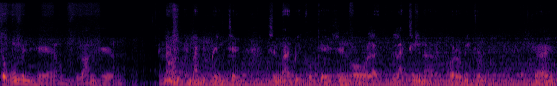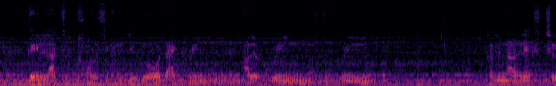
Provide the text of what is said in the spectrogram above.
There's a woman here, blonde hair. It might, be, it might be painted. She might be Caucasian or like Latina, Puerto Rican. Okay? Getting lots of Taurus energy with all that green and olive green, mustard green. Coming out next to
